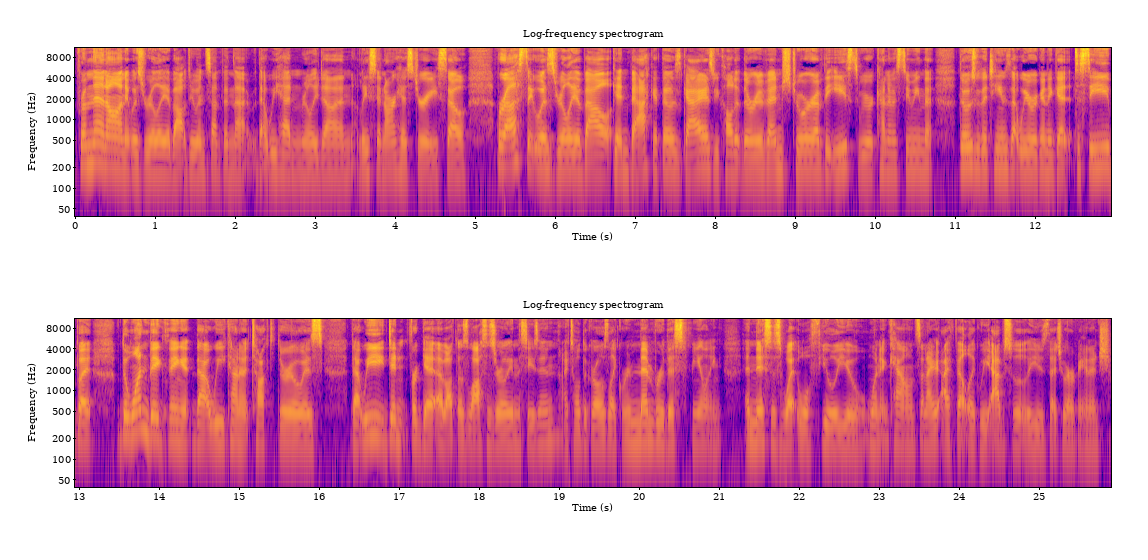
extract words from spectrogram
from then on, it was really about doing something that, that we hadn't really done, at least in our history. So for us, it was really about getting back at those guys. We called it the revenge tour of the East. We were kind of assuming that those were the teams that we were going to get to see. But the one big thing that we kind of talked through is that we didn't forget about those losses early in the season. I told the girls, like, remember this feeling, and this is what will fuel you when it counts bounce. And I, I felt like we absolutely used that to our advantage.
